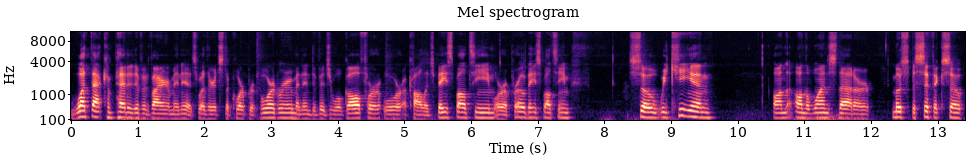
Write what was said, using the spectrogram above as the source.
what that competitive environment is, whether it's the corporate boardroom, an individual golfer, or a college baseball team, or a pro baseball team. So we key in on the, on the ones that are most specific. So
